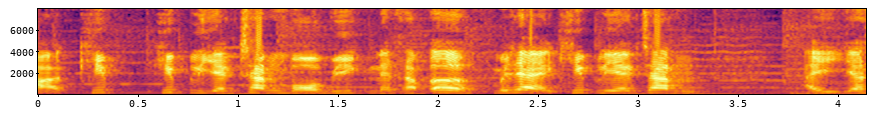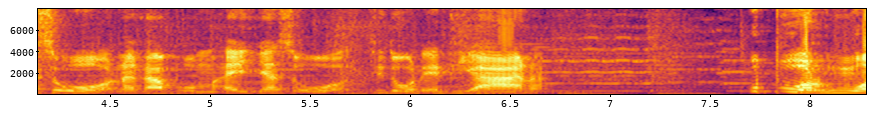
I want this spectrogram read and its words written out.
าคลิปคลิปรีแอคชั่นบอบิกนะครับเออไม่ใช่คลิปรีแอคชั่นไอยาสุโอะนะครับผมไอยาสุโอะที่โดน NTR น่ะกูปวดหัว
